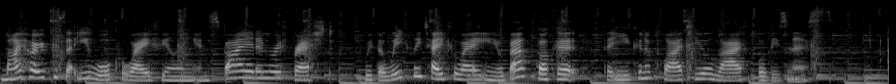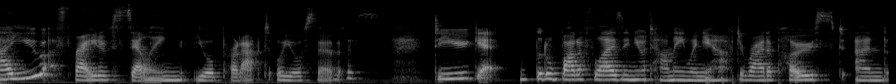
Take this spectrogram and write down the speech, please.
My hope is that you walk away feeling inspired and refreshed with a weekly takeaway in your back pocket that you can apply to your life or business. Are you afraid of selling your product or your service? Do you get little butterflies in your tummy when you have to write a post and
